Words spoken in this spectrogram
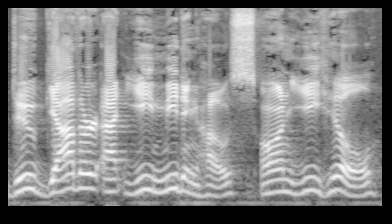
do gather at ye meeting house on ye hill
